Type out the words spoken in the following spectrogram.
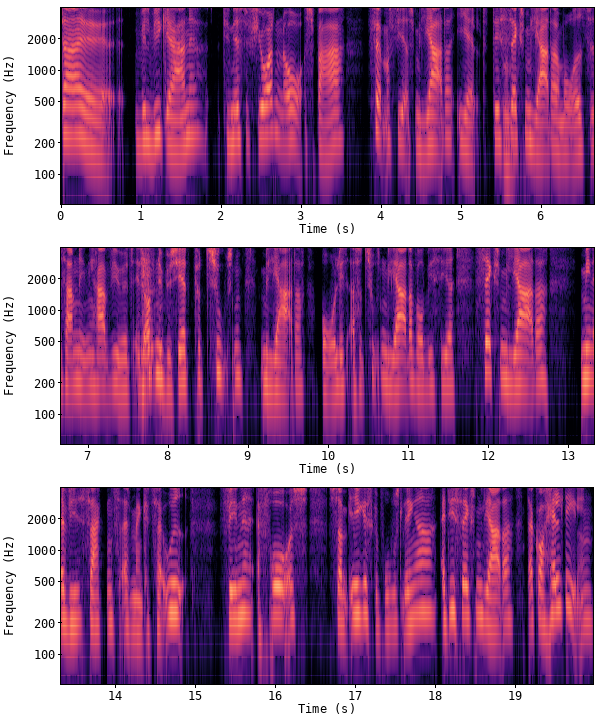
der øh, vil vi gerne de næste 14 år spare 85 milliarder i alt. Det er 6 mm. milliarder om året. Til sammenligning har vi jo et, et offentligt budget på 1000 milliarder årligt. Altså 1000 milliarder, hvor vi siger 6 milliarder, mener vi sagtens, at man kan tage ud, finde af frås, som ikke skal bruges længere. Af de 6 milliarder, der går halvdelen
